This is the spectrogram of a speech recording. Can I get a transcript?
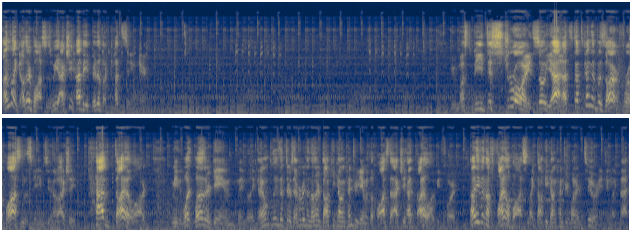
unlike other bosses, we actually have a bit of a cutscene here. Must be destroyed! So yeah, that's that's kind of bizarre for a boss in this game to, you know, actually have dialogue. I mean, what what other game? like, I don't believe that there's ever been another Donkey Kong Country game with a boss that actually had dialogue before. Not even the final boss in like Donkey Kong Country 1 or 2 or anything like that.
